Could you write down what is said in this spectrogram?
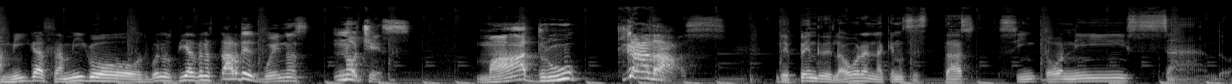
Amigas, amigos, buenos días, buenas tardes, buenas noches, madrugadas. Depende de la hora en la que nos estás sintonizando.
